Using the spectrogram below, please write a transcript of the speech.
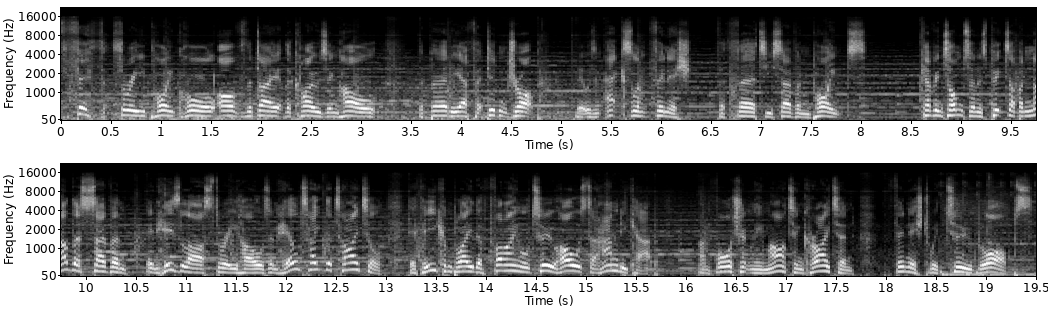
fifth three-point haul of the day at the closing hole. The birdie effort didn't drop, but it was an excellent finish for 37 points. Kevin Thompson has picked up another seven in his last three holes, and he'll take the title if he can play the final two holes to handicap. Unfortunately, Martin Crichton finished with two blobs.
